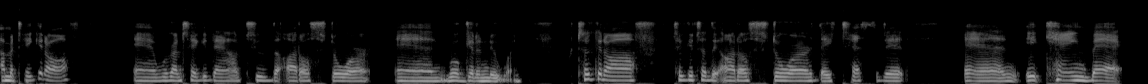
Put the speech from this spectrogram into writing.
I'm going to take it off and we're going to take it down to the auto store and we'll get a new one. Took it off, took it to the auto store. They tested it and it came back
